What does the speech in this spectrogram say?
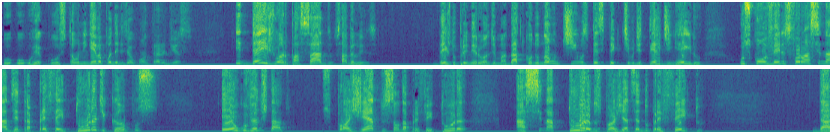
o, o, recurso. Então ninguém vai poder dizer o contrário disso. E desde o ano passado, sabe, Luiz? Desde o primeiro ano de mandato, quando não tínhamos perspectiva de ter dinheiro, os convênios foram assinados entre a Prefeitura de Campos e o governo do Estado. Os projetos são da Prefeitura, a assinatura dos projetos é do prefeito da,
